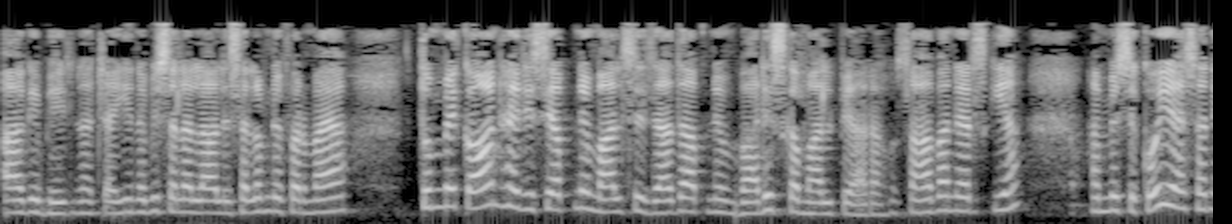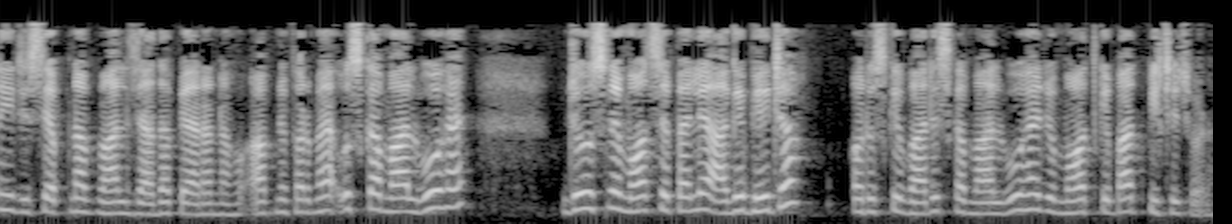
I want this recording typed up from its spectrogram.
آگے بھیجنا چاہیے۔ نبی صلی اللہ علیہ وسلم نے فرمایا، تم میں کون ہے جسے اپنے مال سے زیادہ اپنے وارث کا مال پیارا ہو؟ صحابہ نے ارض کیا، ہم میں سے کوئی ایسا نہیں جسے اپنا مال زیادہ پیارا نہ ہو۔ آپ نے فرمایا، اس کا مال وہ ہے جو اس نے موت سے پہلے آگے بھیجا اور اس کے وارث کا مال وہ ہے جو موت کے بعد پیچھے چھوڑا۔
